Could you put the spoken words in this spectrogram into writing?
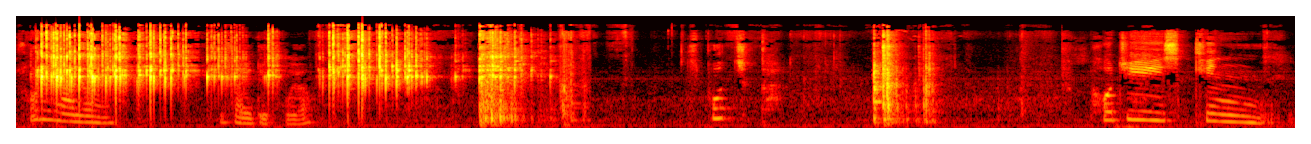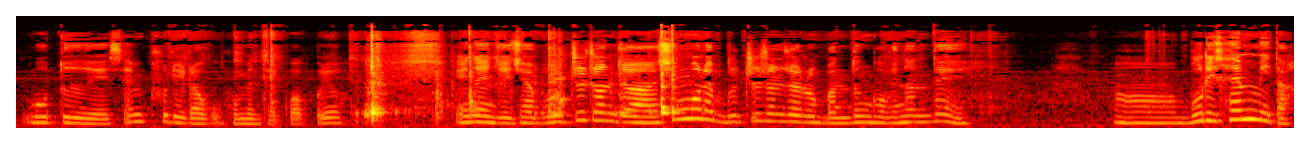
소리 나는 기사에도 있고요 스포츠카 fuzzy skin mode의 샘플이라고 보면 될 것 같고요. 얘는 이제 제가 물주전자, 식물의 물주전자로 만든 거긴 한데 어, 물이 샙니다.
